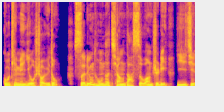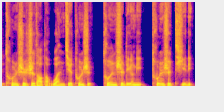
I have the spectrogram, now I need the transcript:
古天明右手一动，死灵童的强大死亡之力以及吞噬之道的万阶吞噬、吞噬灵力、吞噬体力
